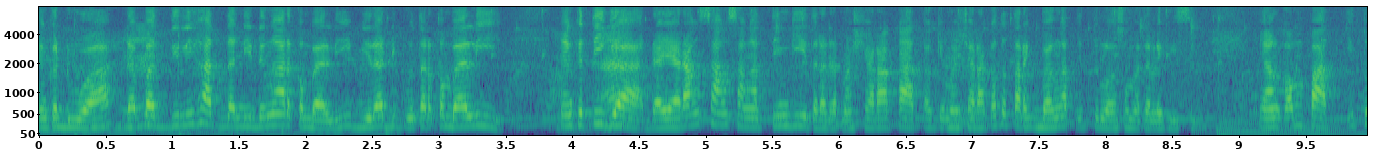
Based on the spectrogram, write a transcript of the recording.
Yang kedua, hmm. dapat dilihat dan didengar kembali bila diputar kembali. Yang ketiga, daya rangsang sangat tinggi terhadap masyarakat. Oke, masyarakat tuh tarik banget itu loh sama televisi. Yang keempat, itu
